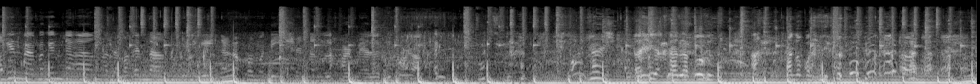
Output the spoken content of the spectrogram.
Maganda, maganda ang ano, maganda ang binigay na accommodation ng La Carmela de Boracay. Ay, what's that? Oh gosh! Ay, akala ko, ah, ano pa dito?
